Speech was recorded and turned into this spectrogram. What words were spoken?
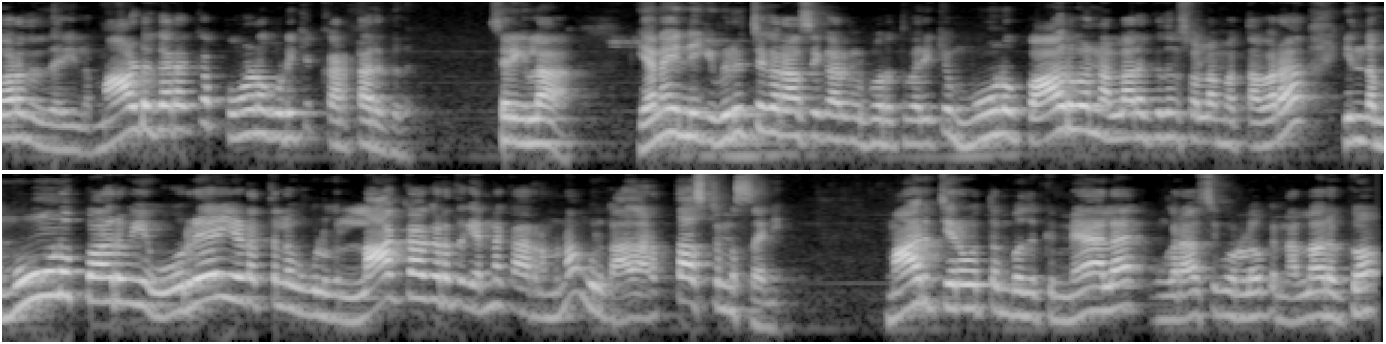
போகிறது தெரியல. மாடு கறக்க போன குடிக்க கரெக்டாக இருக்குது. சரிங்களா? ஏன்னா இன்றைக்கி விருச்சக ராசிக்காரங்களை பொறுத்த வரைக்கும் மூணு பார்வை நல்லா இருக்குதுன்னு சொல்லாம தவிர இந்த மூணு பார்வையும் ஒரே இடத்துல உங்களுக்கு லாக் ஆகிறதுக்கு என்ன காரணம்னா உங்களுக்கு அது அர்த்தாஷ்டம சனி. மார்ச் இருபத்தொம்பதுக்கு மேலே உங்கள் ராசிக்கு ஓரளவுக்கு நல்லா இருக்கும்.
